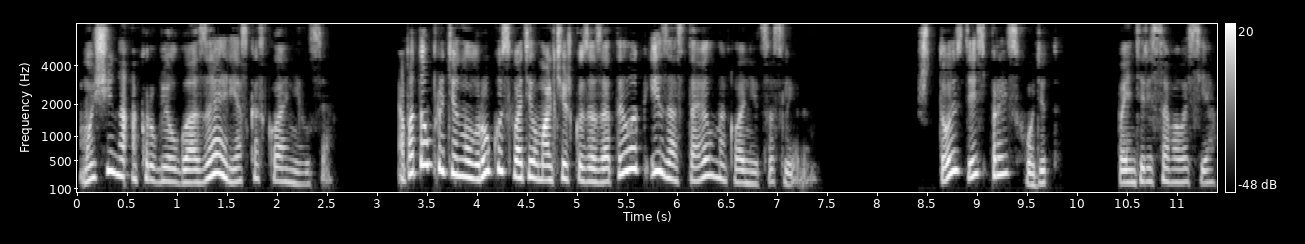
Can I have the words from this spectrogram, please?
Мужчина округлил глаза и резко склонился. А потом протянул руку, схватил мальчишку за затылок и заставил наклониться следом. «Что здесь происходит?» — поинтересовалась я.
